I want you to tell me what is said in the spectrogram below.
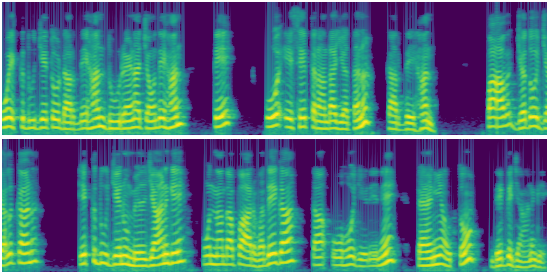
ਉਹ ਇੱਕ ਦੂਜੇ ਤੋਂ ਡਰਦੇ ਹਨ, ਦੂਰ ਰਹਿਣਾ ਚਾਹੁੰਦੇ ਹਨ ਤੇ ਉਹ ਇਸੇ ਤਰ੍ਹਾਂ ਦਾ ਯਤਨ ਕਰਦੇ ਹਨ। ਭਾਵ ਜਦੋਂ ਜਲਕਣ ਇੱਕ ਦੂਜੇ ਨੂੰ ਮਿਲ ਜਾਣਗੇ, ਉਹਨਾਂ ਦਾ ਭਾਰ ਵਧੇਗਾ, ਤਾਂ ਉਹ ਜਿਹੜੇ ਨੇ ਟਹਿਣੀਆਂ ਉੱਤੋਂ ਡਿੱਗ ਜਾਣਗੇ।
